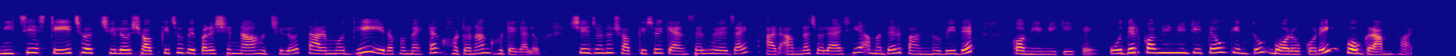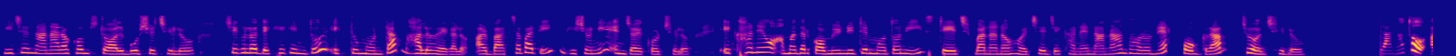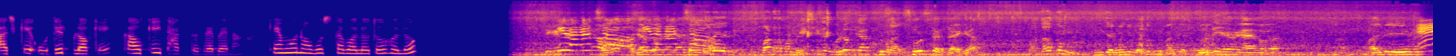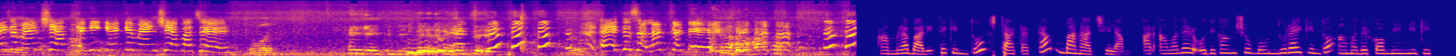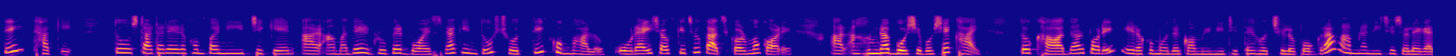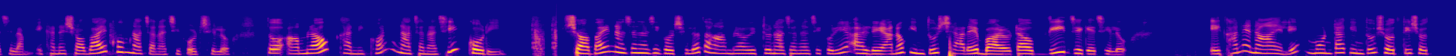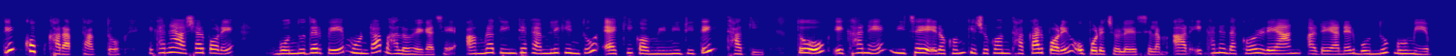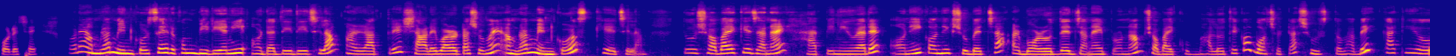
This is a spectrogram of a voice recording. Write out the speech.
নিচে স্টেজ হচ্ছিল, সবকিছু প্রিপারেশন না হচ্ছিল। তার মধ্যেই এরকম একটা ঘটনা ঘটে গেল। সেই জন্য সবকিছুই ক্যান্সেল হয়ে যায়। আর আমরা চলে আসি আমাদের বান্ধবীদের কমিউনিটিতে ওদের কমিউনিটিতেও কিন্তু বড় করেই প্রোগ্রাম হয়। নিচে নানা রকম স্টল বসেছিল সেগুলো দেখে কিন্তু একটু মনটা ভালো হয়ে গেল আর বাচ্চা পার্টি ভীষণই এনজয় করছিল এখানেও আমাদের কমিউনিটির মতনই স্টেজ বানানো হয়েছে যেখানে নানা ধরনের প্রোগ্রাম চলছিল জানো তো আজকে ওদের ব্লকে কাউকেই থাকতে দেবে না কেমন অবস্থা বলো তো হলো কি বানাচ্ছো কি বানাচ্ছো बटर पनीर वो लोग क्या सूट करता है क्या बताओ तुम तुम जर्मनी बैठो तुम बात दो तीन जगह गया होगा भाई भी ये এই যে মেন শেফ দেখি কে কে মেন শেফ আছে भाई এই যে স্যালাড কাটে আমরা বাড়িতে কিন্তু স্টার্টারটা বানাচ্ছিলাম। আর আমাদের অধিকাংশ বন্ধুরাই কিন্তু আমাদের কমিউনিটিতেই থাকে। তো স্টার্টারে এরকম পনির চিকেন আর আমাদের গ্রুপের বয়েজরা কিন্তু সত্যি খুব ভালো। ওরাই সব কিছু কাজকর্ম করে আর আমরা বসে বসে খাই। তো খাওয়া দাওয়ার পরে এরকম ওদের কমিউনিটিতে হচ্ছিল প্রোগ্রাম আমরা নিচে চলে গেছিলাম। এখানে সবাই খুব নাচানাচি করছিল। তো আমরাও খানিকক্ষণ নাচানাচি করি। সবাই নাচানাচি করছিল, তো আমরাও একটু নাচানাচি করি। আর রেয়ানও কিন্তু সাড়ে বারোটা অবধি জেগেছিল। এখানে না এলে মনটা কিন্তু সত্যি সত্যি খুব খারাপ থাকতো। এখানে আসার পরে বন্ধুদের পেয়ে মনটা ভালো হয়ে গেছে। আমরা তিনটে ফ্যামিলি কিন্তু একই কমিউনিটিতেই থাকি। তো এখানে নিচে এরকম কিছুক্ষণ থাকার পরে ওপরে চলে এসেছিলাম। আর এখানে দেখো রেয়ান আর রেয়ানের বন্ধু ঘুমিয়ে পড়েছে। পরে আমরা মেন কোর্সে এরকম বিরিয়ানি অর্ডার দিয়ে দিয়েছিলাম আর রাত্রে সাড়ে বারোটার সময় আমরা মেন কোর্স খেয়েছিলাম। তো সবাইকে জানাই হ্যাপি নিউ ইয়ারের অনেক অনেক শুভেচ্ছা। আর বড়দের জানাই প্রণাম। সবাই খুব ভালো থেকো। বছরটা সুস্থভাবে কাটিও।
